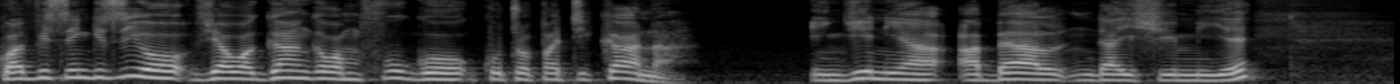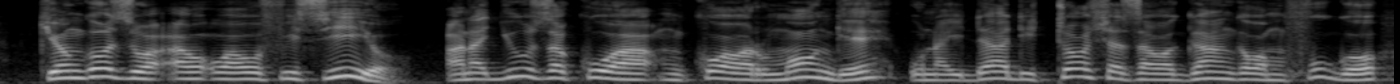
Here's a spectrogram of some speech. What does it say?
kwa visingizio vya waganga wa mfugo kutopatikana. Injinia Abel Ndaishimie, kiongozi wa, wa ofisi hiyo, anajuza kuwa mkoa wa Rumonge una idadi tosha za waganga wa mfugo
